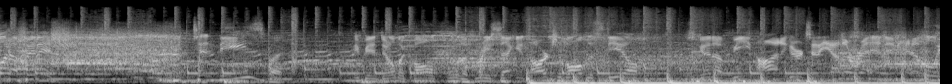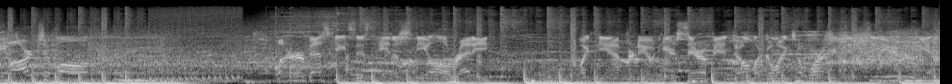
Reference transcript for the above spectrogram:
what a finish. Attendees, but maybe Bandoma called for the three seconds. Archibald the steal. He's gonna beat Hottinger to the other end, and Emily Archibald one of her best cases and a steal already. Sarah Bandoma going to work at Dipsy Doo. Gets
